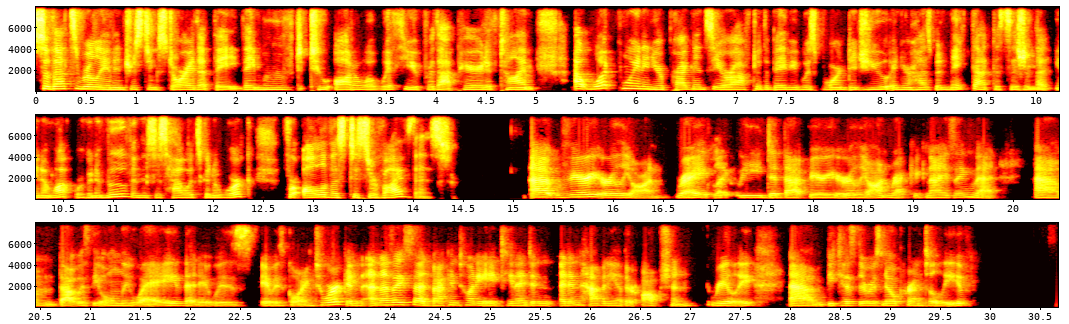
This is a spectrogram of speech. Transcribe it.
So that's really an interesting story that they they moved to Ottawa with you for that period of time. At what point in your pregnancy or after the baby was born did you and your husband make that decision that you know what we're going to move and this is how it's going to work for all of us to survive this? Uh, very early on, right? Mm-hmm. Like we did that very early on, recognizing that um, that was the only way that it was it was going to work. And and as I said, back in 2018, I didn't I didn't have any other option really, um, because there was no parental leave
